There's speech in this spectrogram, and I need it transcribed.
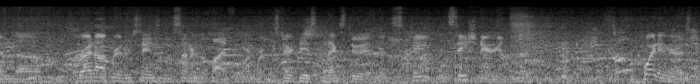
and uh, the ride operator stands in the center of the platform where the staircase connects to it, and it's, sta- it's stationary in the middle. Quite interesting.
